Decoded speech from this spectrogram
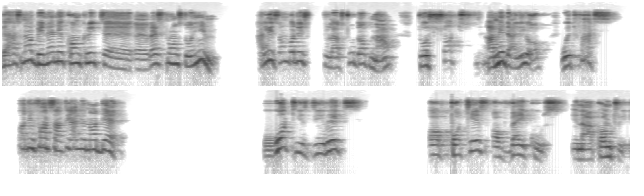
there has not been any concrete uh, uh, response to him. At least somebody should have stood up now to shut Hamid Ali up with facts. But the facts are clearly not there. What is the rate of purchase of vehicles in our country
